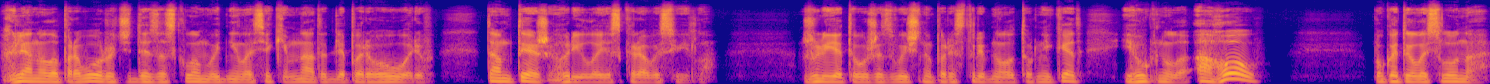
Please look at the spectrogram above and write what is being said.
глянула праворуч, де за склом виднілася кімната для переговорів. Там теж горіло яскраве світло. Жульєта уже звично перестрибнула турнікет і гукнула Агов! Покотилась луна.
